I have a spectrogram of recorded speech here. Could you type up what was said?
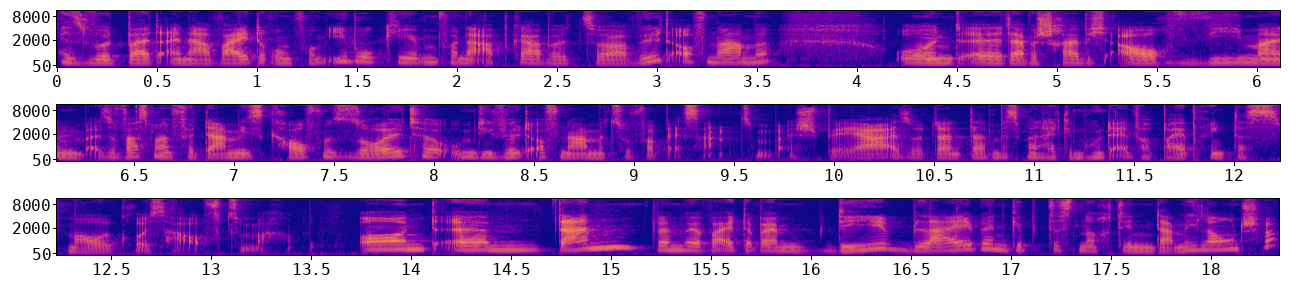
Es wird bald eine Erweiterung vom E-Book geben, von der Abgabe zur Wildaufnahme. Und äh, da beschreibe ich auch, wie man, also was man für Dummies kaufen sollte, um die Wildaufnahme zu verbessern, zum Beispiel. Ja, also dann, dass man halt dem Hund einfach beibringt, das Maul größer aufzumachen. Und ähm, dann, wenn wir weiter beim D bleiben, gibt es noch den Dummy Launcher.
